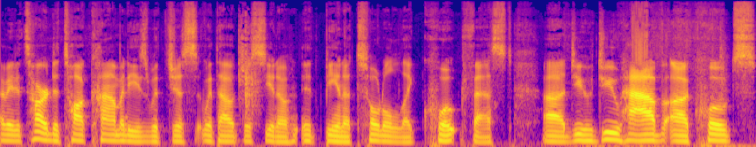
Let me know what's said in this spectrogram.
i mean it's hard to talk comedies with just without just you know it being a total like quote fest. Uh do you do you have uh quotes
